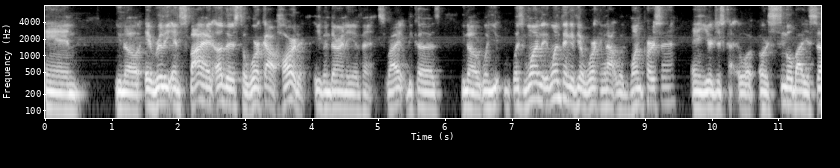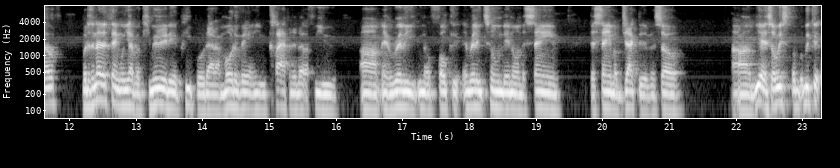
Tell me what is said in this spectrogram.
and you know, it really inspired others to work out harder even during the events, right? Because you know, when you was one one thing if you're working out with one person and you're just or, or single by yourself, but it's another thing when you have a community of people that are motivating you, clapping it up for you, um, and really, you know, focus and really tuned in on the same the same objective. And so, um, yeah, so we we could,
